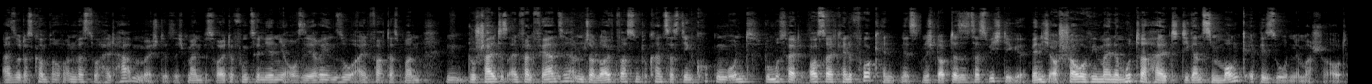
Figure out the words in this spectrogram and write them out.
Also das kommt darauf an, was du halt haben möchtest. Ich meine, bis heute funktionieren ja auch Serien so einfach, dass man, du schaltest einfach einen Fernseher an und da läuft was und du kannst das Ding gucken und du musst halt, brauchst halt keine Vorkenntnis. Und ich glaube, das ist das Wichtige. Wenn ich auch schaue, wie meine Mutter halt die ganzen Monk-Episoden immer schaut,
